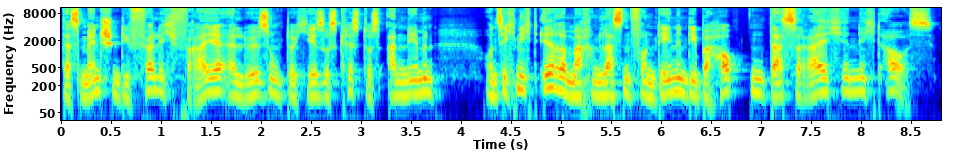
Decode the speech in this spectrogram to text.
dass Menschen die völlig freie Erlösung durch Jesus Christus annehmen und sich nicht irre machen lassen von denen, die behaupten, das reiche nicht aus.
